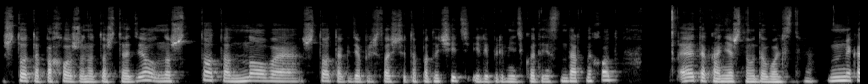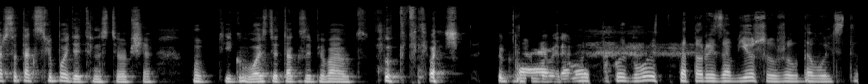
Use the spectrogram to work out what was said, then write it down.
что-то похоже на то, что я делал, но что-то новое, что-то, где пришлось что-то подучить или применить какой-то нестандартный ход, это, конечно, удовольствие. Ну, мне кажется, так с любой деятельностью вообще. Ну, и гвозди так забивают, ну, ты понимаешь, да, говоря. Такой гвоздь, который забьешь, и уже удовольствие.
